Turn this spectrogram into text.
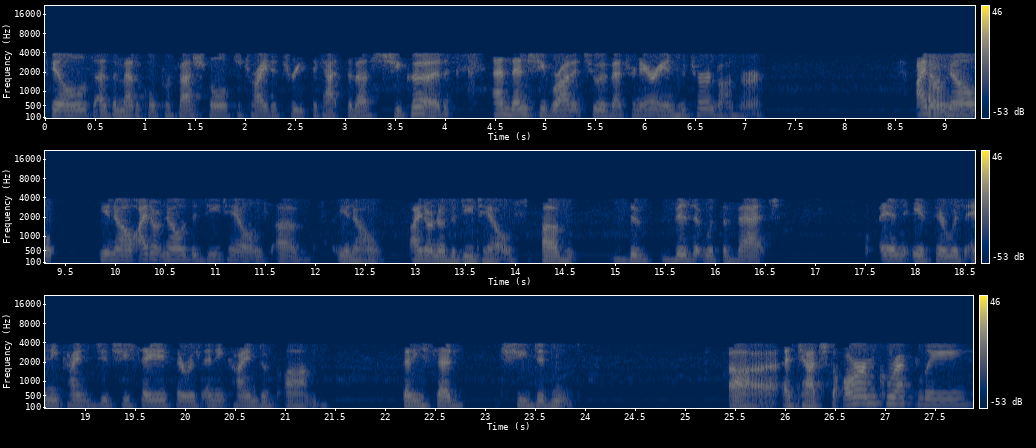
skills as a medical professional to try to treat the cat the best she could and then she brought it to a veterinarian who turned on her i don't Oh, yeah. know you know i don't know the details of you know i don't know the details of the visit with the vet and if there was any kind did she say if there was any kind of um that he said she didn't uh, attach the arm correctly.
